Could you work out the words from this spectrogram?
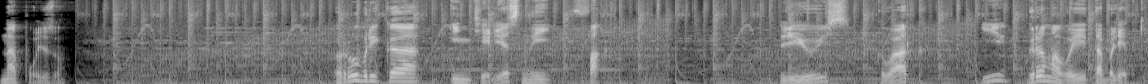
на пользу. Рубрика «Интересный факт». Льюис, Кларк и громовые таблетки.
